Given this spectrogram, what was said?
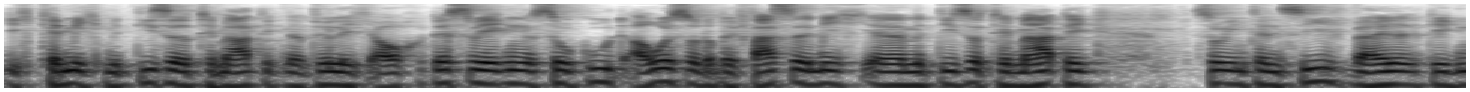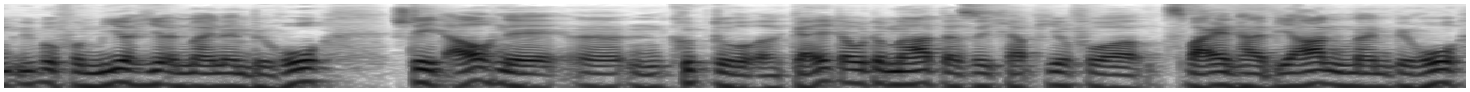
Ich kenne mich mit dieser Thematik natürlich auch deswegen so gut aus oder befasse mich äh, mit dieser Thematik so intensiv, weil gegenüber von mir hier in meinem Büro steht auch eine, äh, ein Krypto-Geldautomat. Also ich habe hier vor zweieinhalb Jahren in meinem Büro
